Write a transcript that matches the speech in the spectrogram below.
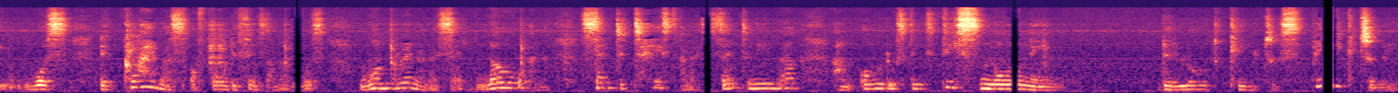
it was the climax of all the things and I was wondering and I said no and I sent a text and I sent an email and all those things. This morning, the Lord came to speak to me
